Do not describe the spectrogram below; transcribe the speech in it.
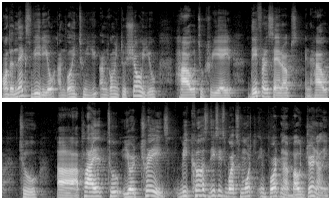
on the next video I'm going to I'm going to show you how to create different setups and how to uh, apply it to your trades. Because this is what's most important about journaling.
